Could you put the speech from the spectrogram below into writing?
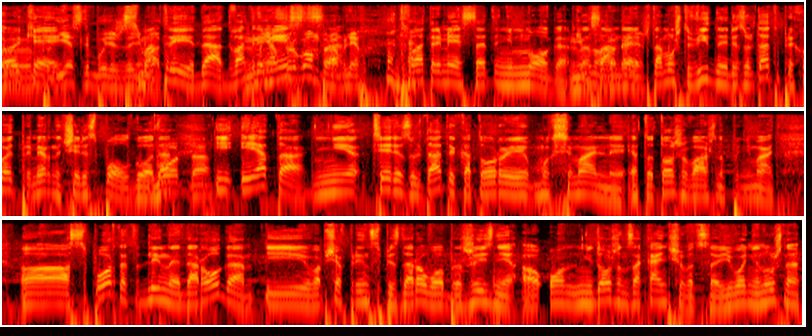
э, Окей. если будешь заниматься. Смотри, да, 2-3 У меня в месяца. другом проблема. 2-3 месяца это немного, на Немного, самом деле. конечно. Потому что видные результаты приходят примерно через полгода. Вот, да. И это не те результаты, которые максимальные. Это тоже важно понимать. А, Спорт это длинная дорога, и вообще, в принципе, здоровый образ жизни, а, он не должен заканчиваться. Его не нужно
